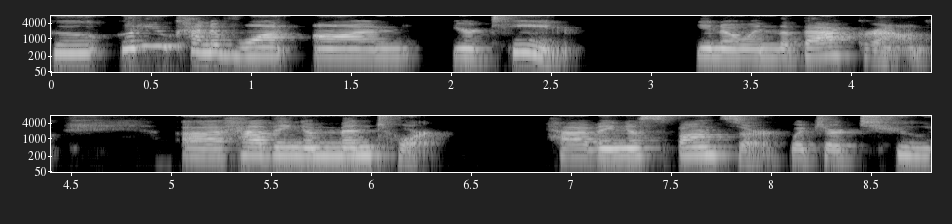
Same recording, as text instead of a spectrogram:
who who do you kind of want on your team, you know, in the background. Uh, having a mentor, having a sponsor, which are two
